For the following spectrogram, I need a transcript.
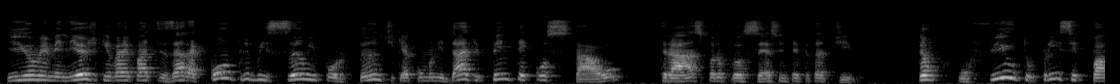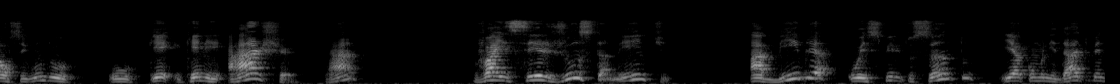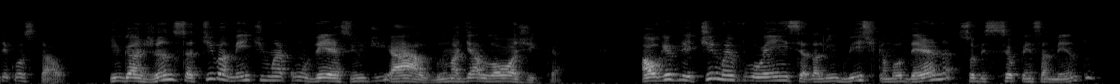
e uma hermenêutica que vai enfatizar a contribuição importante que a comunidade pentecostal traz para o processo interpretativo. Então, o filtro principal, segundo o Kenny Archer, tá? vai ser justamente a Bíblia, o Espírito Santo e a comunidade pentecostal, engajando-se ativamente em uma conversa, em um diálogo, em uma dialógica. Ao refletir uma influência da linguística moderna sobre seu pensamento,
